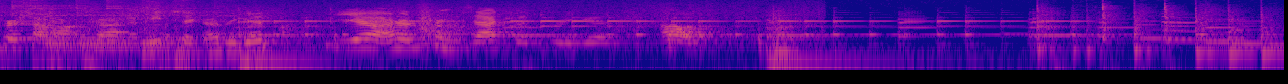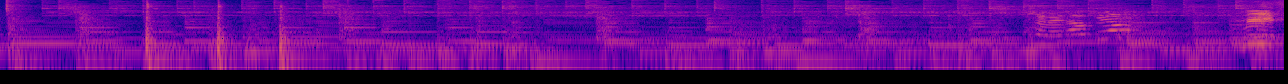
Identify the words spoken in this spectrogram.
First time I'm trying a meat stick. Are they good? Yeah, I heard from Zach that's pretty good. Oh. Can I help you? Meat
